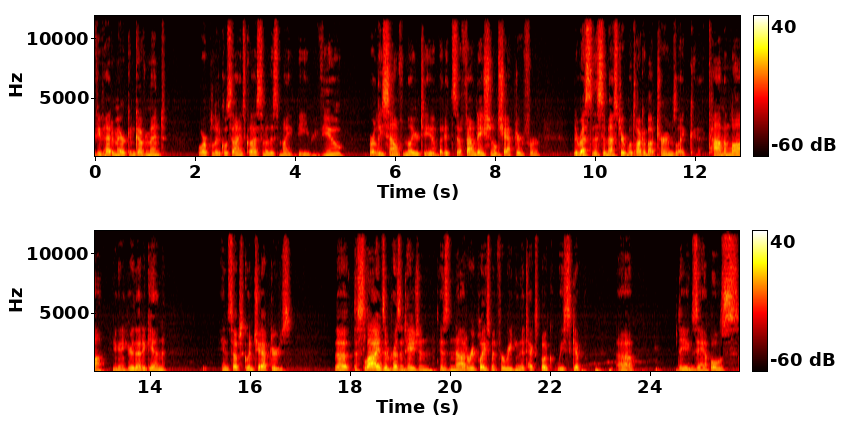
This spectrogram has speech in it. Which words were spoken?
if you've had American government or political science class, some of this might be review or at least sound familiar to you, but it's a foundational chapter for the rest of the semester. We'll talk about terms like common law. You're going to hear that again in subsequent chapters. The, the slides and presentation is not a replacement for reading the textbook. We skip uh, the examples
